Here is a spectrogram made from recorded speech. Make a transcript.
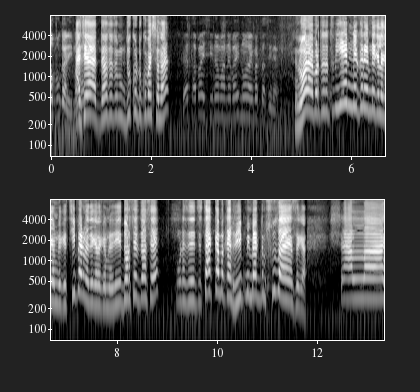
অপকারী। মানে আচ্ছা দেখো তুমি দুঃখ টুকু পাইছো না? ব্যথা পাইছি না মানে ভাই নড়াই পারতাছি না। লড়াই তুমি এমনি করে এমনি গেলে কেমনি চিপার মেঝে গেলে কেমনি ধরছে ধরছে। উঠেছে চাক্কা মাক্কা রিপ মিপ একদম সোজা হয়ে গেছে গা। আল্লাহ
